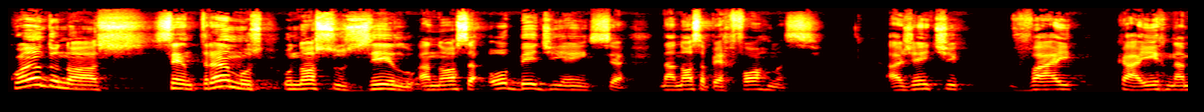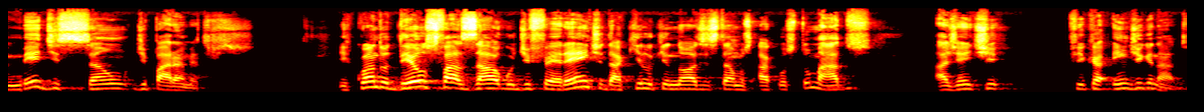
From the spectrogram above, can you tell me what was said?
quando nós centramos o nosso zelo, a nossa obediência na nossa performance, a gente vai cair na medição de parâmetros. E quando Deus faz algo diferente daquilo que nós estamos acostumados, a gente fica indignado.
